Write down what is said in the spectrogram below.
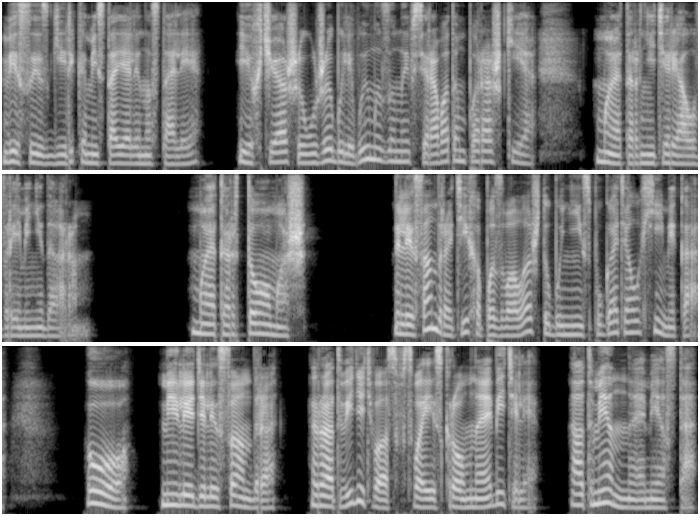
Весы с гирьками стояли на столе, их чаши уже были вымазаны в сероватом порошке. Мэтр не терял времени даром. «Мэтр Томаш!» Лиссандра тихо позвала, чтобы не испугать алхимика. «О, миледи Лиссандра, рад видеть вас в своей скромной обители. Отменное место!»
